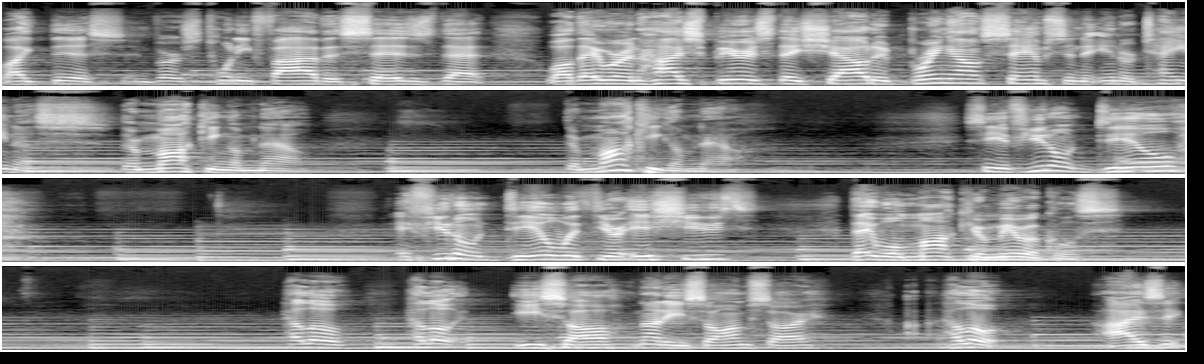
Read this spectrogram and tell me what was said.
like this. In verse 25, it says that while they were in high spirits, they shouted, Bring out Samson to entertain us. They're mocking him now. They're mocking him now. See, if you don't deal, if you don't deal with your issues, they will mock your miracles. Hello, hello, Esau, not Esau, I'm sorry. Hello, Isaac.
